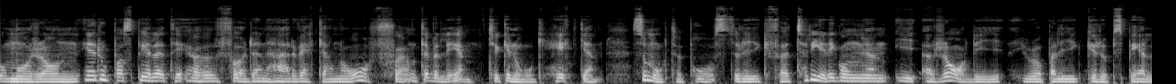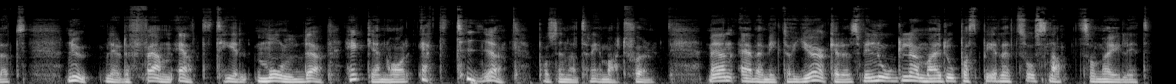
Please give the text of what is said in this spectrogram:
God morgon! Europaspelet är över för den här veckan och skönt är väl det, tycker nog Häcken, som åkte på stryk för tredje gången i rad i Europa League-gruppspelet. Nu blev det 5-1 till Molde. Häcken har 1-10 på sina tre matcher. Men även Viktor Gyökeres vill nog glömma Europaspelet så snabbt som möjligt.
